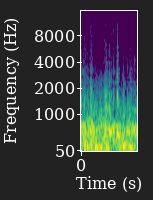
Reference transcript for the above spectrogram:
you.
